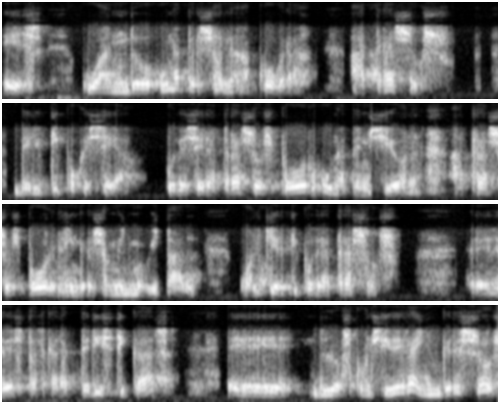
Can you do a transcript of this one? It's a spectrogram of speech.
es cuando una persona cobra atrasos del tipo que sea, puede ser atrasos por una pensión, atrasos por el ingreso mínimo vital, cualquier tipo de atrasos eh, de estas características, eh, los considera ingresos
